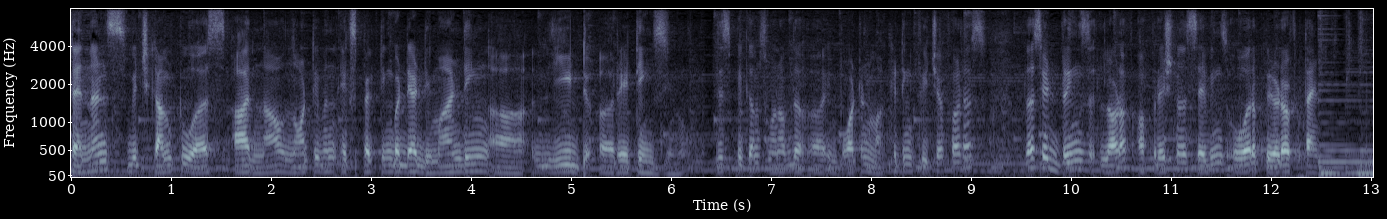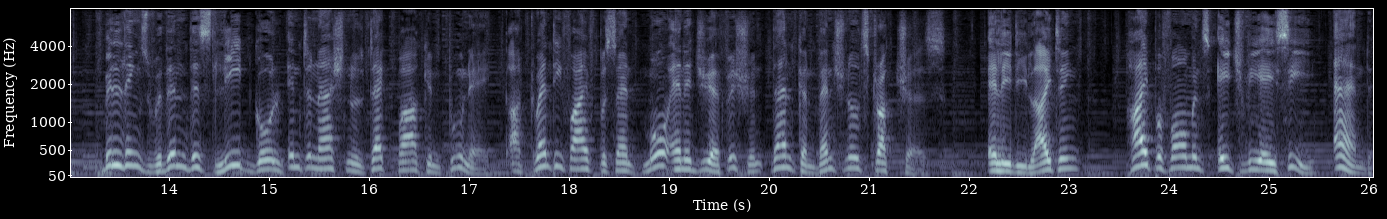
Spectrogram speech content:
tenants which come to us are now not even expecting, but they are demanding uh, LEED uh, ratings. You know, this becomes one of the uh, important marketing feature for us. Plus, it brings a lot of operational savings over a period of time. Buildings within this LEED Gold International Tech Park in Pune are 25% more energy efficient than conventional structures. LED lighting, high performance HVAC and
